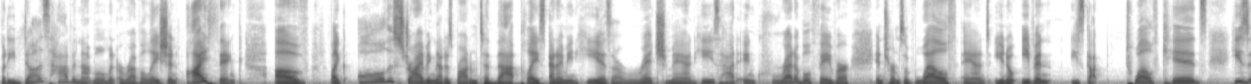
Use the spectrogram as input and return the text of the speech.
But he does have in that moment a revelation, I think, of like all the striving that has brought him to that place. And I mean, he is a rich man. He's had incredible favor in terms of wealth and, you know, even he's got 12 kids. He's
